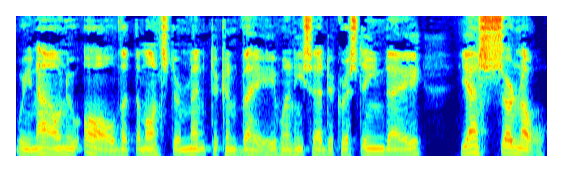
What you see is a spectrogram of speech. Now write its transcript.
We now knew all that the monster meant to convey when he said to Christine Daae: "Yes or no.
